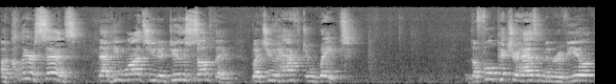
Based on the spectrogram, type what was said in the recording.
a clear sense that He wants you to do something, but you have to wait. The full picture hasn't been revealed.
